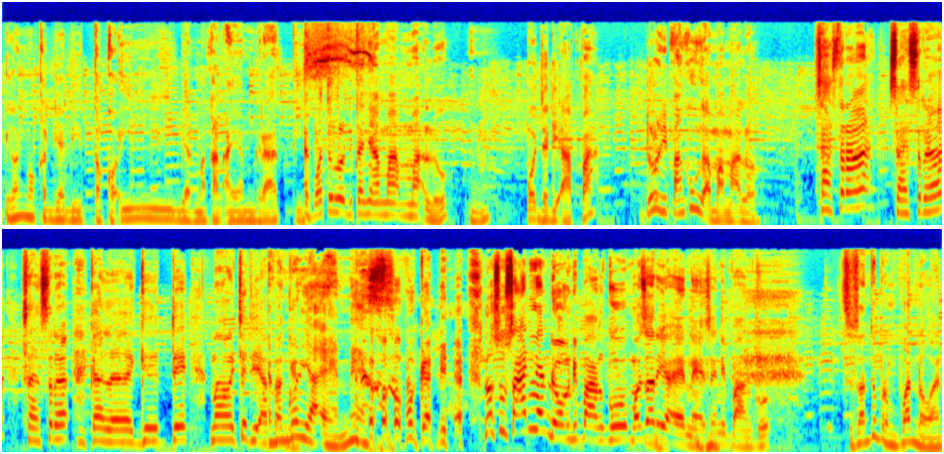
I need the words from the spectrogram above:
Iwan mau kerja di toko ini Biar makan ayam gratis Eh, waktu lo ditanya sama emak lu, Hmm? mau jadi apa? Dulu di pangku nggak sama emak lo? Sastra, sastra, sastra. Kalau gede mau jadi apa? Emang gue ya Enes Oh, bukan dia. Lo Susannya dong di pangku. Masa Ria Enes yang di pangku? Susan tuh perempuan loh Wan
